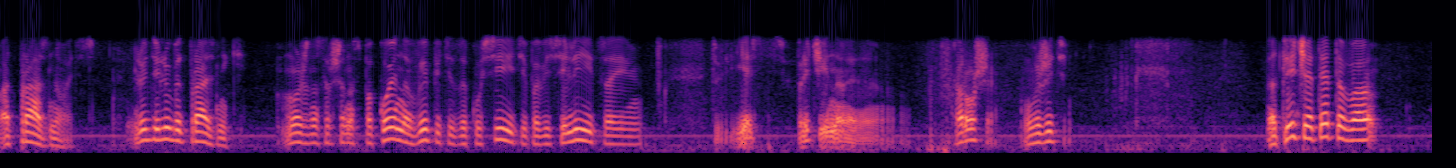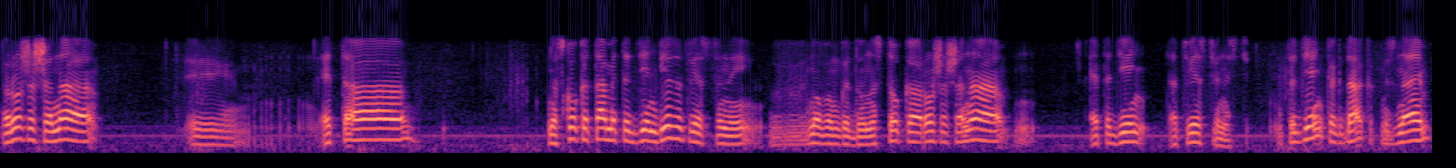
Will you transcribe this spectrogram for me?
отпраздновать. Люди любят праздники. Можно совершенно спокойно выпить и закусить, и повеселиться. И... Есть причина э, хорошая, уважительная. В отличие от этого, Рожа Шана э, это насколько там этот день безответственный в Новом году, настолько Роша Шана это день ответственности. Это день, когда, как мы знаем,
